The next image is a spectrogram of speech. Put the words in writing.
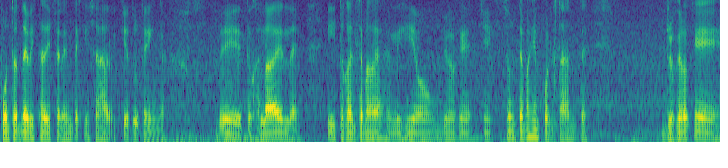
puntos de vista diferentes quizás que tú tengas. Eh, tocar la y tocar el tema de la religión yo creo que, que son temas importantes. Yo creo que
